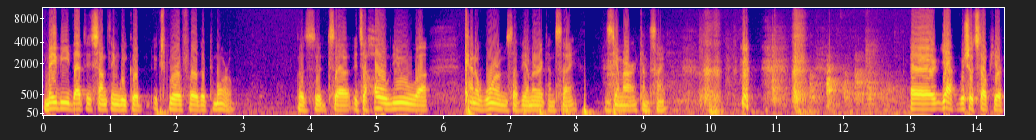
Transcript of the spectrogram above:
maybe that is something we could explore further tomorrow. Because it's a, it's a whole new uh, kind of worms, as the Americans say. As the Americans say. uh, yeah, we should stop here.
